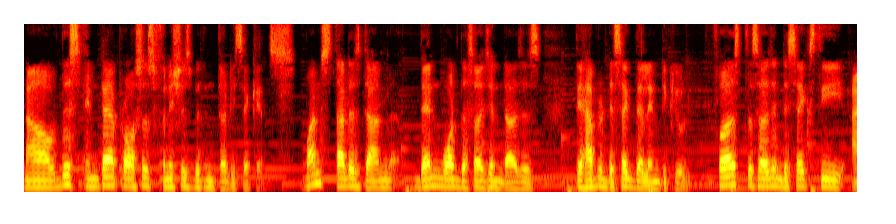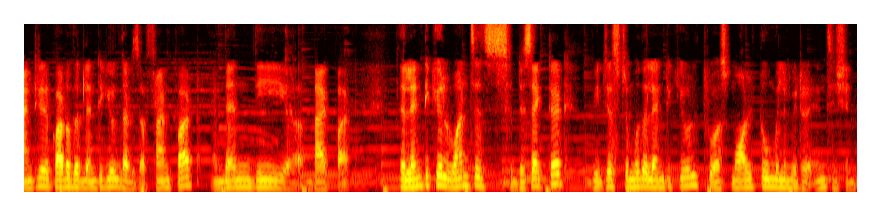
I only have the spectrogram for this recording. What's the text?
Now, this entire process finishes within 30 seconds. Once that is done, then what the surgeon does is they have to dissect the lenticule. First, the surgeon dissects the anterior part of the lenticule, that is the front part, and then the uh, back part. The lenticule, once it's dissected, we just remove the lenticule through a small 2 millimeter incision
